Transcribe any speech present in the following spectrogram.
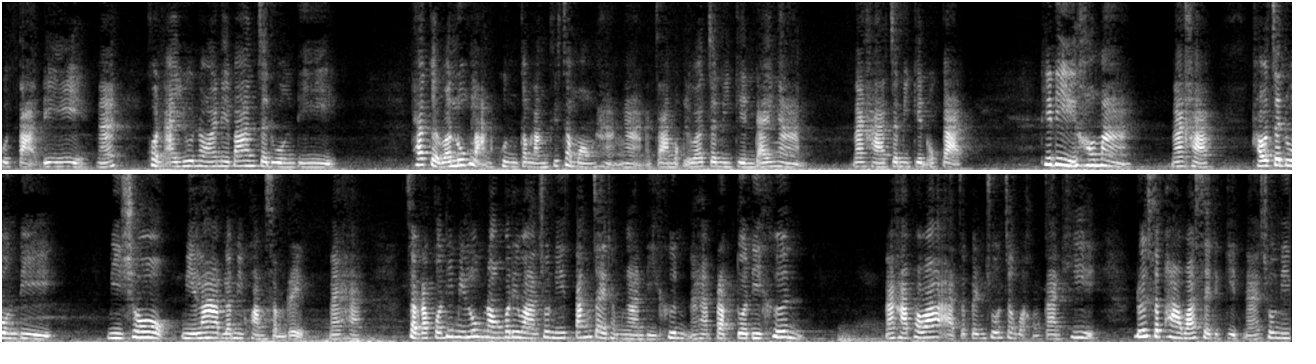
ปุตตะดีนะ คนอายุน้อยในบ้านจะดวงดี ถ้าเกิดว่าลูกหลานคุณกำลังที่จะมองหางาน อาจารย์บอกเลยว่าจะมีเกณฑ์ได้งานนะคะ จะมีเกณฑ์โอกาสที่ดีเข้ามานะคะ เขาจะดวงดี มีโชค มีลาบและมีความสำเร็จนะคะสำหรับคนที่มีลูกน้องบริวารช่วงนี้ตั้งใจทำงานดีขึ้นนะคะ ปรับตัวดีขึ้นนะคะ เพราะว่าอาจจะเป็นช่วงจังหวะของการที่ ด้วยสภาวะเศรษฐกิจนะ ช่วงนี้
